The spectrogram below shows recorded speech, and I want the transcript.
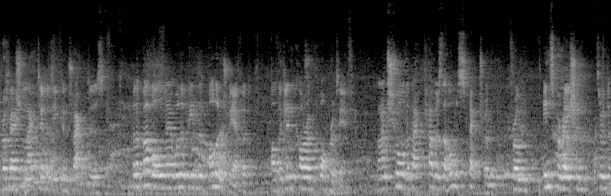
professional activity contractors, but above all, there will have been the voluntary effort of the Glyncorrwg Cooperative. And I'm sure that that covers the whole spectrum from inspiration through to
